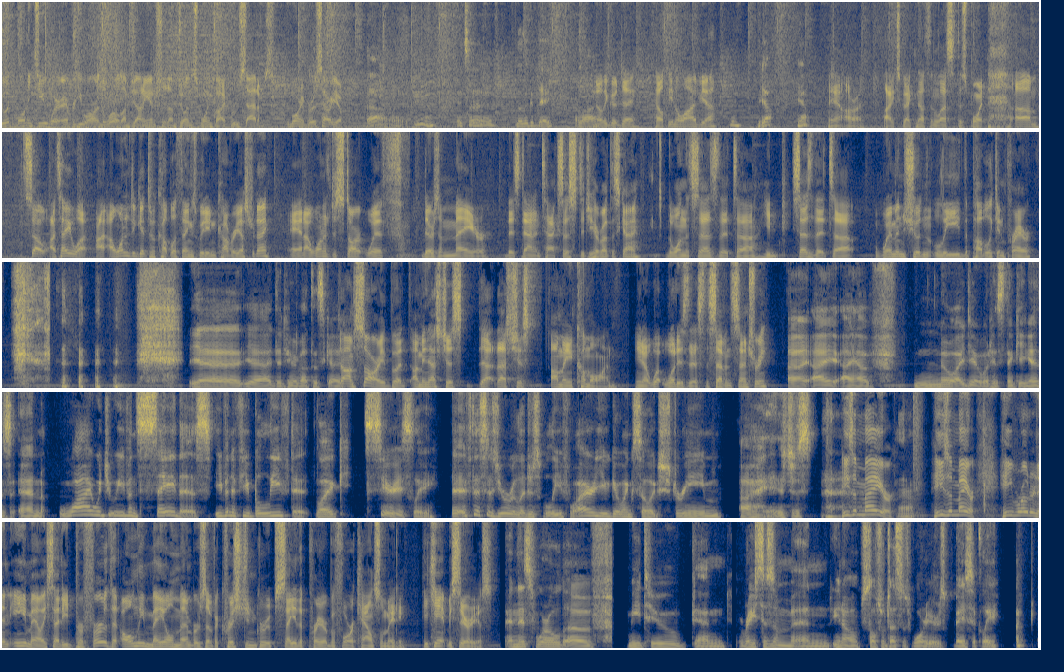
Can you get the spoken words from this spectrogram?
Good morning to you wherever you are in the world. I'm Johnny Anderson. I'm joined this morning by Bruce Adams. Good morning, Bruce. How are you? Uh, you know, it's a, another good day. Alive. Another good day. Healthy and alive, yeah? Yeah, yeah. Yeah, all right. I expect nothing less at this point. Um, so I tell you what, I, I wanted to get to a couple of things we didn't cover yesterday, and I wanted to start with there's a mayor that's down in Texas. Did you hear about this guy? The one that says that uh, he says that uh, women shouldn't lead the public in prayer. Yeah, yeah, I did hear about this guy. I'm sorry, but I mean that's just that that's just I mean come on. You know what what is this? The seventh century? I, I I have no idea what his thinking is, and why would you even say this, even if you believed it? Like seriously, if this is your religious belief, why are you going so extreme? Uh, it's just He's a mayor. uh, He's a mayor. He wrote in an email. He said he'd prefer that only male members of a Christian group say the prayer before a council meeting. He can't be serious. in this world of Me Too and racism and you know social justice warriors, basically,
